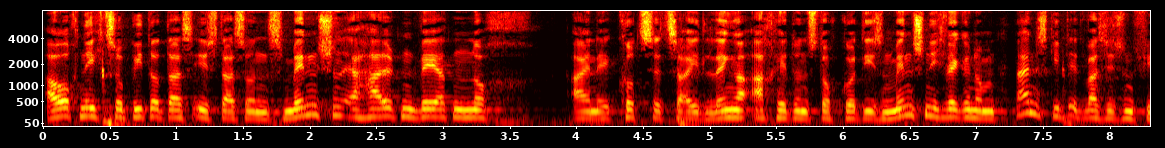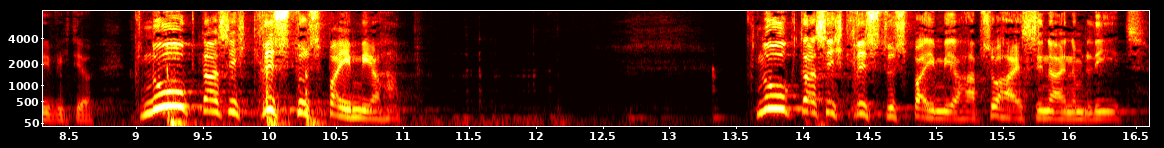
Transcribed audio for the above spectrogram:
auch nicht so bitter das ist, dass uns Menschen erhalten werden noch, eine kurze Zeit länger, ach, hätte uns doch Gott diesen Menschen nicht weggenommen. Nein, es gibt etwas, ist uns viel wichtiger. Genug, dass ich Christus bei mir habe. Genug, dass ich Christus bei mir habe, so heißt es in einem Lied.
